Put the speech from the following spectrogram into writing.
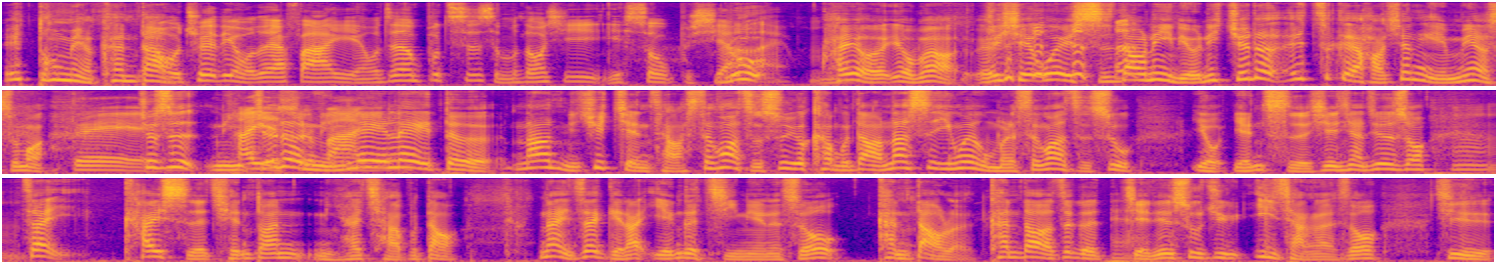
哎，都没有看到。我确定我在发炎，我真的不吃什么东西也瘦不下来。还有有没有有一些胃食道逆流？你觉得哎，这个好像也没有什么。对，就是你觉得你累累的，那你去检查生化指数又看不到，那是因为我们的生化指数有延迟的现象，就是说在。开始的前端你还查不到，那你再给他延个几年的时候看到了，看到了这个检验数据异常的时候，其实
